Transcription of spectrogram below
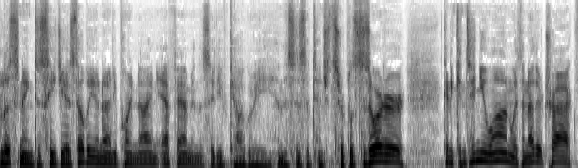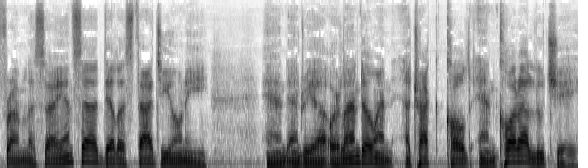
You're listening to CJSW 90.9 FM in the city of Calgary. And this is Attention Surplus Disorder. Going to continue on with another track from La Scienza della Stagione and Andrea Orlando and a track called Ancora Luce.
